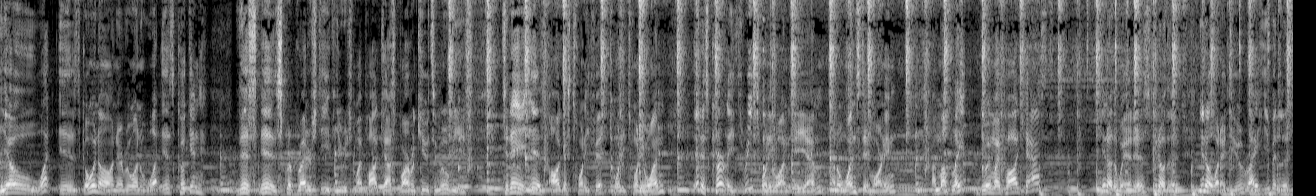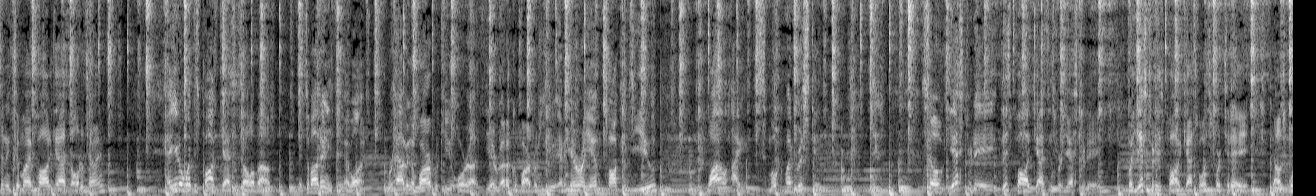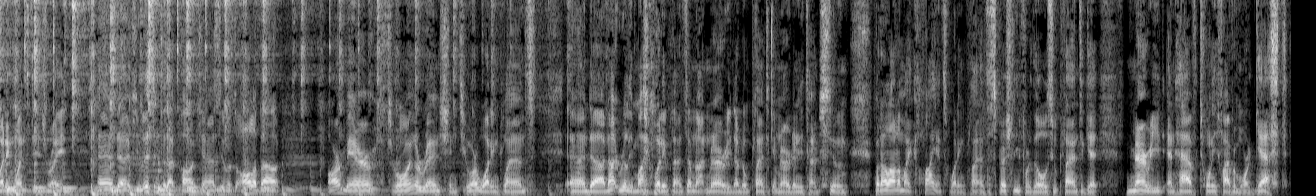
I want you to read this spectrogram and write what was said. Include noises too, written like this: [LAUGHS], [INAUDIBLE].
Yo, what is going on, everyone? What is cooking? This is Scriptwriter Steve. You reach my podcast, Barbecue to Movies. Today is August 25th, 2021. It is currently 3:21 a.m. on a Wednesday morning. I'm up late doing my podcast. You know the way it is. You know the you know what I do, right? You've been listening to my podcast all the time. And you know what this podcast is all about? It's about anything I want. We're having a barbecue or a theoretical barbecue, and here I am talking to you while I smoke my brisket. so, yesterday, this podcast is for yesterday, but yesterday's podcast was for today. That was Wedding Wednesdays, right? And uh, if you listen to that podcast, it was all about our mayor throwing a wrench into our wedding plans. And uh, not really my [LAUGHS] wedding plans. I'm not married. I don't plan to get married anytime soon. But a lot of my clients' wedding plans, especially for those who plan to get married and have 25 or more guests.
